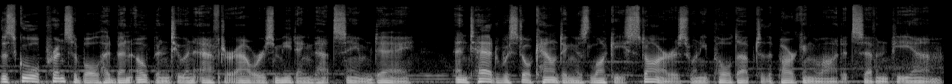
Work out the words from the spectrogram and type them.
The school principal had been open to an after hours meeting that same day, and Ted was still counting his lucky stars when he pulled up to the parking lot at 7 p.m.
